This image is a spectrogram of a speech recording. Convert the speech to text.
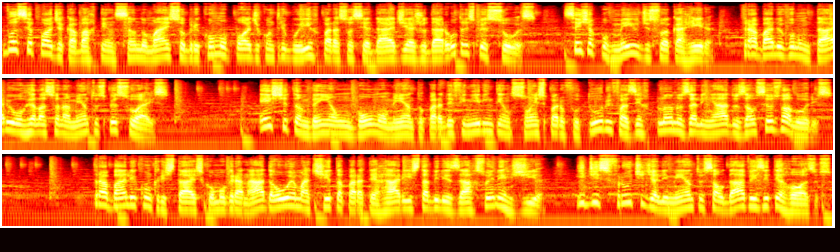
Você pode acabar pensando mais sobre como pode contribuir para a sociedade e ajudar outras pessoas, seja por meio de sua carreira, trabalho voluntário ou relacionamentos pessoais. Este também é um bom momento para definir intenções para o futuro e fazer planos alinhados aos seus valores. Trabalhe com cristais como granada ou hematita para aterrar e estabilizar sua energia, e desfrute de alimentos saudáveis e terrosos,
